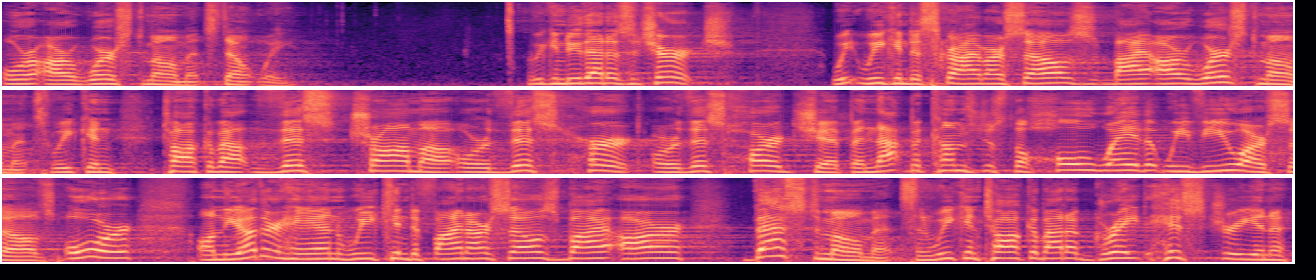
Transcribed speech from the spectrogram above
or our worst moments, don't we? We can do that as a church. We, we can describe ourselves by our worst moments. We can talk about this trauma or this hurt or this hardship, and that becomes just the whole way that we view ourselves. Or, on the other hand, we can define ourselves by our best moments, and we can talk about a great history and a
